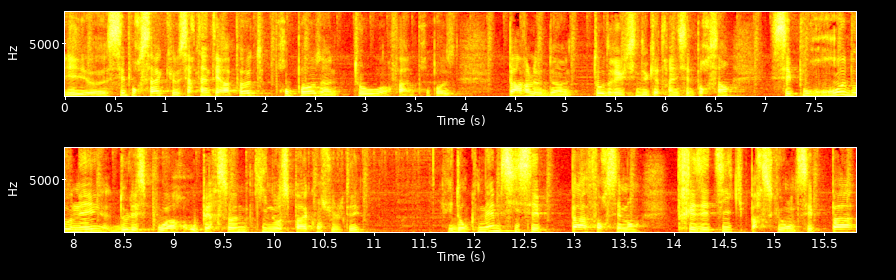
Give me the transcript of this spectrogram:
Et c'est pour ça que certains thérapeutes proposent un taux, enfin proposent, parlent d'un taux de réussite de 97%, c'est pour redonner de l'espoir aux personnes qui n'osent pas consulter. Et donc même si ce n'est pas forcément très éthique parce qu'on ne sait pas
